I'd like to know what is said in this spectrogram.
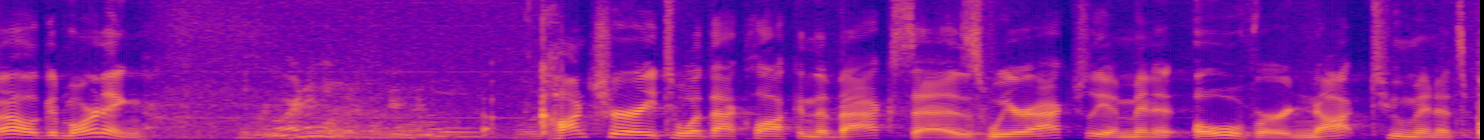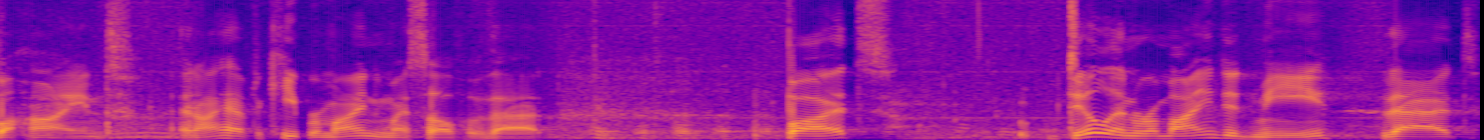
Well, good morning. Good morning. Contrary to what that clock in the back says, we are actually a minute over, not two minutes behind. And I have to keep reminding myself of that. But Dylan reminded me that.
